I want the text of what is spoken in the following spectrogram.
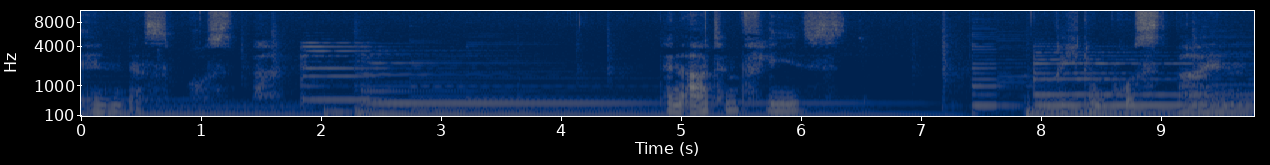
in das Brustbein. Dein Atem fließt Richtung Brustbein.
